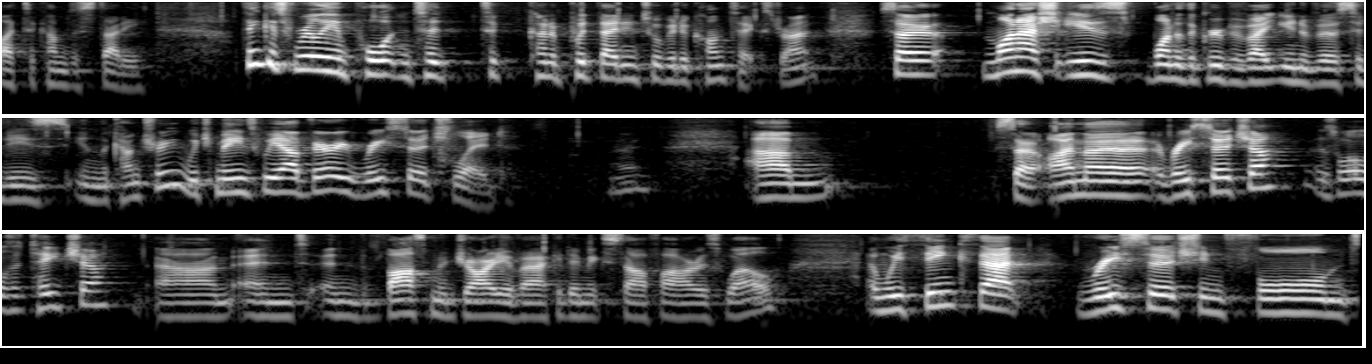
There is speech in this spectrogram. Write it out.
like to come to study. I think it's really important to, to kind of put that into a bit of context, right? So Monash is one of the group of eight universities in the country, which means we are very research-led. Right? Um, so I'm a, a, researcher as well as a teacher, um, and, and the vast majority of our academic staff are as well. And we think that research-informed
